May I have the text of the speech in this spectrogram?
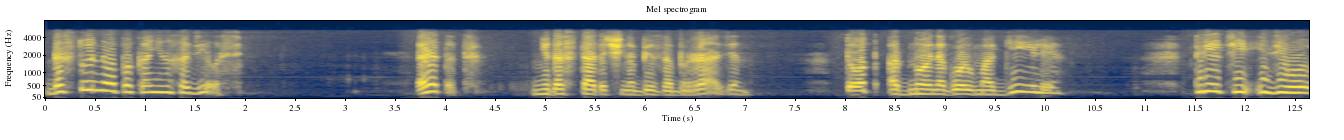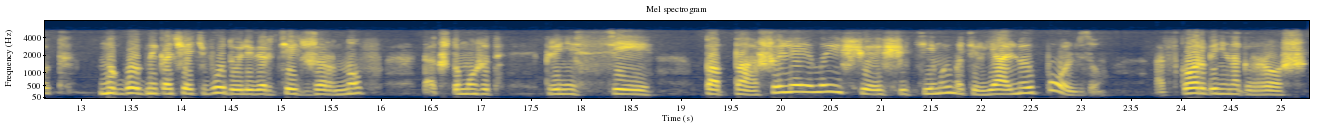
достойного пока не находилось. Этот недостаточно безобразен, тот одной ногой в могиле, третий идиот, но годный качать воду или вертеть жернов, так что может принести папаше Лейла еще ощутимую материальную пользу, а скорби не на грош.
